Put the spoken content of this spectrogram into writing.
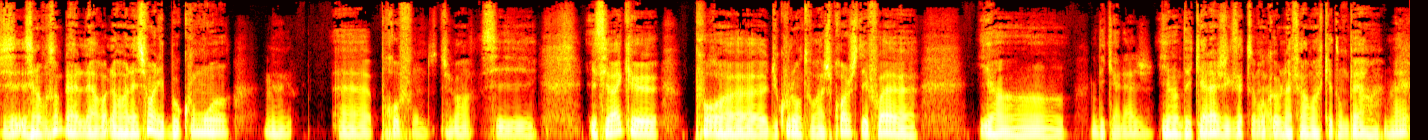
j'ai l'impression que la, la, relation elle est beaucoup moins profonde, tu vois. Si et c'est vrai que pour du coup l'entourage proche, des fois il y a un décalage. Il y a un décalage exactement comme l'a fait remarquer ton père. Ouais.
